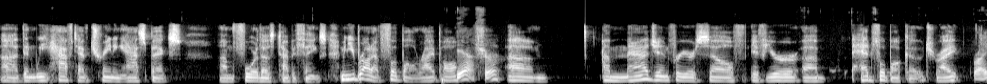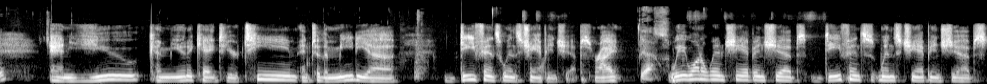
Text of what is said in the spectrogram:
uh, then we have to have training aspects um, for those type of things. I mean, you brought up football, right, Paul? Yeah, sure. Um, imagine for yourself if you're a head football coach, right? Right. And you communicate to your team and to the media, defense wins championships, right? Yes. We want to win championships. Defense wins championships.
